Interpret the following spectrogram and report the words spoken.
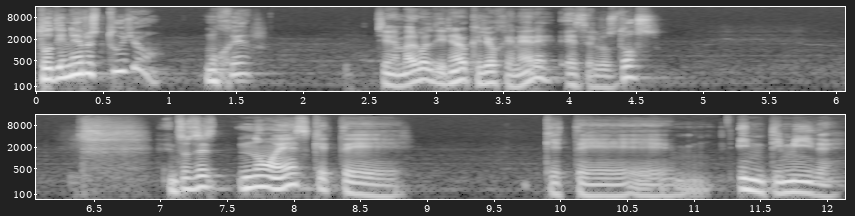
Tu dinero es tuyo, mujer. Sin embargo, el dinero que yo genere es de los dos. Entonces, no es que te que te intimide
